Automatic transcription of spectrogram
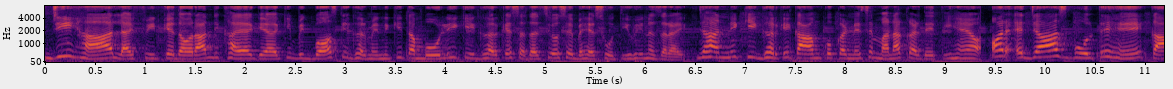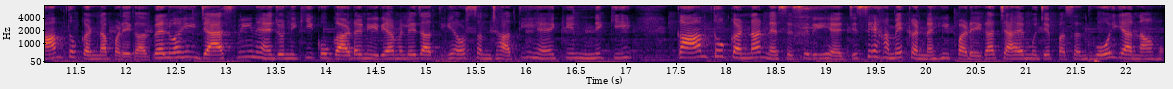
जी हाँ लाइव फ़ीड के दौरान दिखाया गया कि बिग बॉस के घर में निकी तंबोली के घर के सदस्यों से बहस होती हुई नज़र आई, जहाँ निकी घर के काम को करने से मना कर देती हैं और एजाज बोलते हैं, काम तो करना पड़ेगा। वेल वहीं जैस्मीन है जो निकी को गार्डन एरिया में ले जाती है और समझाती है कि निकी काम तो करना नेसेसरी है, जिसे हमें करना ही पड़ेगा, चाहे मुझे पसंद हो या ना हो।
